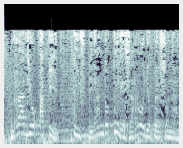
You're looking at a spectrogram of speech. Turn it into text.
Radio APID, inspirando tu desarrollo personal.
